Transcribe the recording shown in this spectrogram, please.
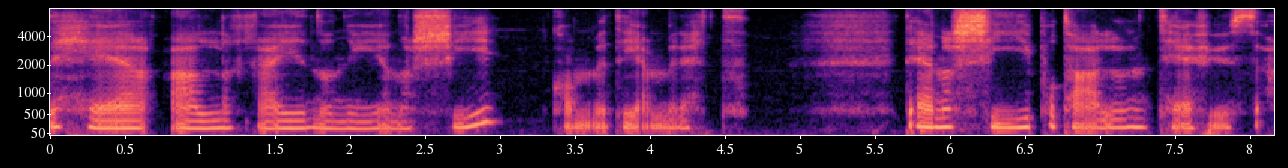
Det er her all ren og ny energi kommer til hjemmet ditt. Det er energiportalen til huset.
